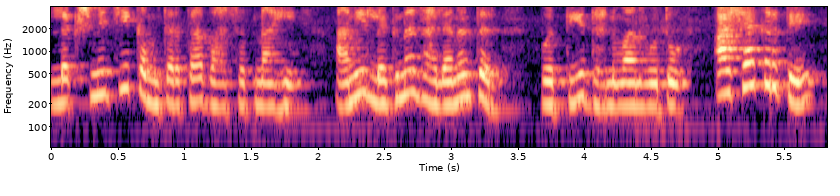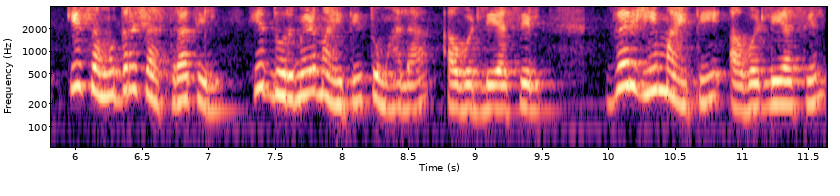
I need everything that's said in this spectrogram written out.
लक्ष्मीची कमतरता भासत नाही आणि लग्न झाल्यानंतर पती धनवान होतो. आशा करते की समुद्रशास्त्रातील ही दुर्मिळ माहिती तुम्हाला आवडली असेल. जर ही माहिती आवडली असेल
